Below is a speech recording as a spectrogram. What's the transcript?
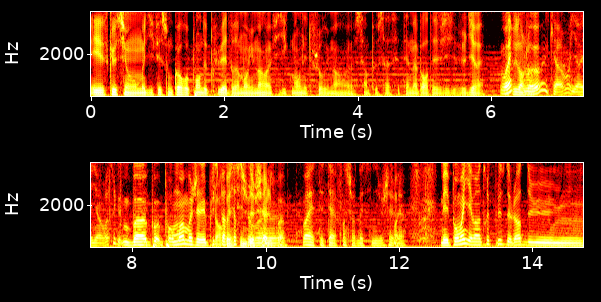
Et est-ce que si on modifiait son corps au point de plus être vraiment humain euh, physiquement, on est toujours humain Euh, C'est un peu ça, ces thèmes abordés, j'y- je dirais. Ouais, ouais, carrément, il y, a- il y a un vrai truc. Bah, pour, moi, moi j'allais plus Genre partir Ghost in sur. the Shell, euh, quoi. Ouais, t'étais à fond sur Ghost in the Shell. Ouais. là. Mais pour moi, il y avait un truc plus de l'ordre du.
